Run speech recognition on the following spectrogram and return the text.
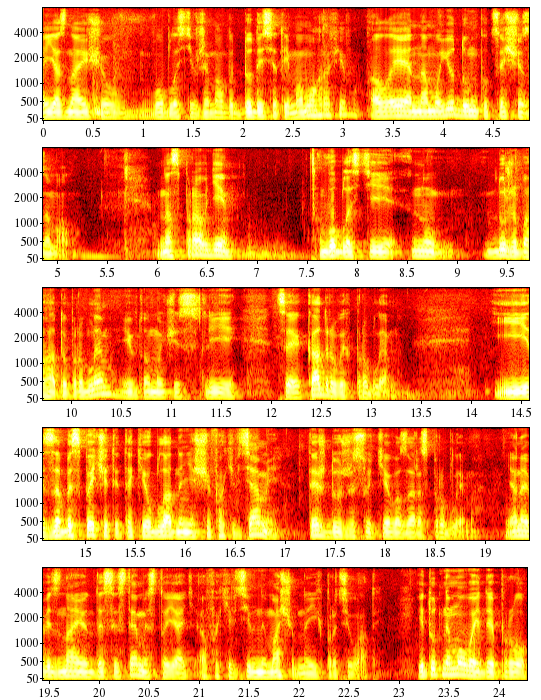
Я знаю, що в області вже, мабуть, до 10 мамографів, але на мою думку, це ще замало. Насправді в області ну, дуже багато проблем, і в тому числі це кадрових проблем. І забезпечити таке обладнання ще фахівцями теж дуже суттєва зараз проблема. Я навіть знаю, де системи стоять, а фахівців нема, щоб на їх працювати. І тут не мова йде про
